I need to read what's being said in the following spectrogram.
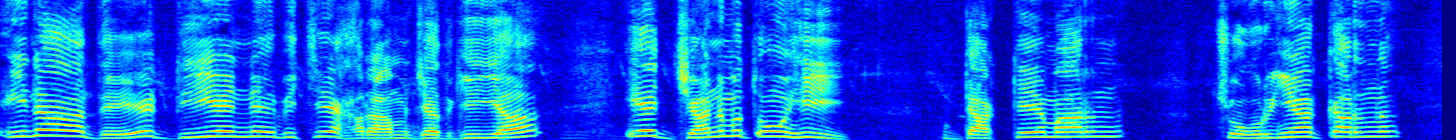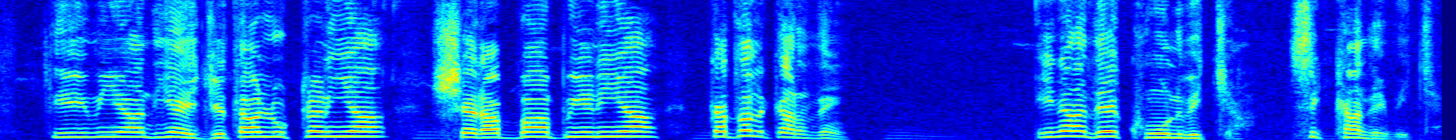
ਇਹਨਾਂ ਦੇ ਡੀਐਨਏ ਵਿੱਚ ਇਹ ਹਰਾਮਜ਼ਦਗੀ ਆ। ਇਹ ਜਨਮ ਤੋਂ ਹੀ ਡਾਕੇ ਮਾਰਨ, ਚੋਰੀਆਂ ਕਰਨ, ਤੀਵੀਆਂ ਦੀਆਂ ਇੱਜ਼ਤਾਂ ਲੁੱਟਣੀਆਂ, ਸ਼ਰਾਬਾਂ ਪੀਣੀਆਂ, ਕਤਲ ਕਰਦੇ। ਇਹਨਾਂ ਦੇ ਖੂਨ ਵਿੱਚ ਆ, ਸਿੱਖਾਂ ਦੇ ਵਿੱਚ।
